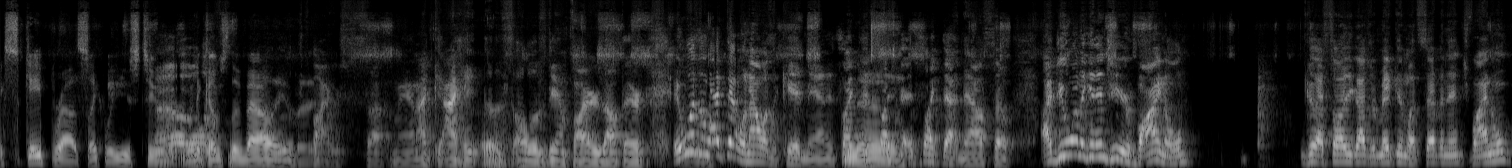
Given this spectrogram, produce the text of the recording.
escape routes like we used to when it Oh. comes to the valley. Oh, those but- fires suck, man. I, I hate those all those damn fires out there. It wasn't like that when I was a kid, man. It's like it's like that, it's like that now. So I do want to get into your vinyl because I saw you guys are making what seven inch vinyl.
